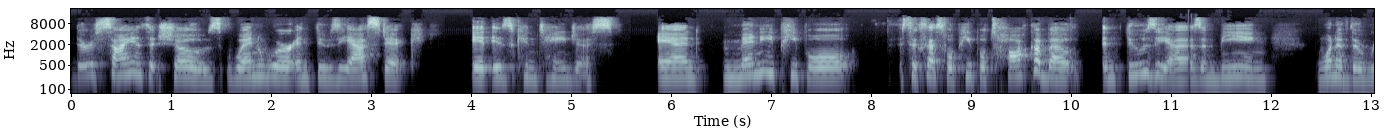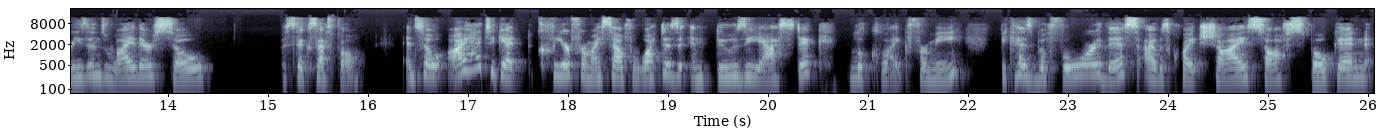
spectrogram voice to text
There's science that shows when we're enthusiastic, it is contagious. And many people, successful people, talk about enthusiasm being one of the reasons why they're so successful. And so I had to get clear for myself what does enthusiastic look like for me because before this I was quite shy, soft-spoken,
